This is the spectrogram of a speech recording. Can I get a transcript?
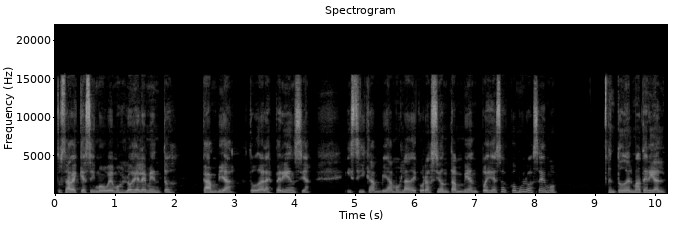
Tú sabes que si movemos los elementos cambia toda la experiencia. Y si cambiamos la decoración también, pues eso es como lo hacemos en todo el material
